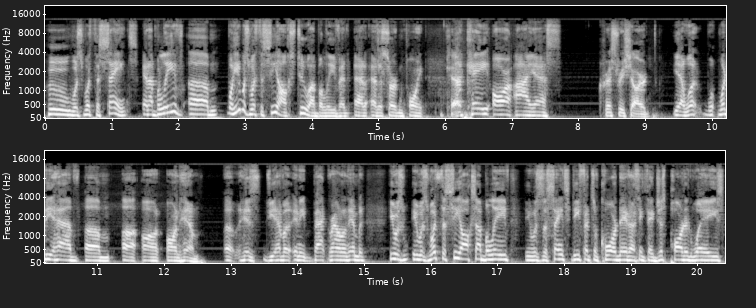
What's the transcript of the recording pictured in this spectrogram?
who was with the Saints, and I believe, um, well, he was with the Seahawks too. I believe at at, at a certain point. Okay. Uh, K R I S. Kris Richard. Yeah. What, what what do you have um, uh, on on him? Uh, his do you have a, any background on him? But he was he was with the Seahawks, I believe. He was the Saints defensive coordinator. I think they just parted ways.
